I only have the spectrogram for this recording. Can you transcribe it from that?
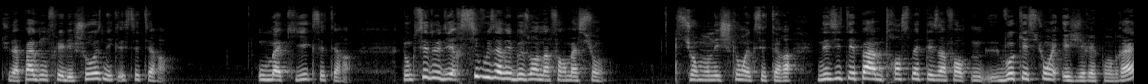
Tu n'as pas gonflé les choses, etc. Ou maquillé, etc. Donc c'est de dire, si vous avez besoin d'informations sur mon échelon, etc., n'hésitez pas à me transmettre les vos questions et j'y répondrai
